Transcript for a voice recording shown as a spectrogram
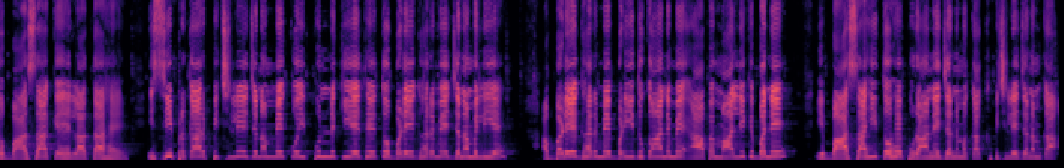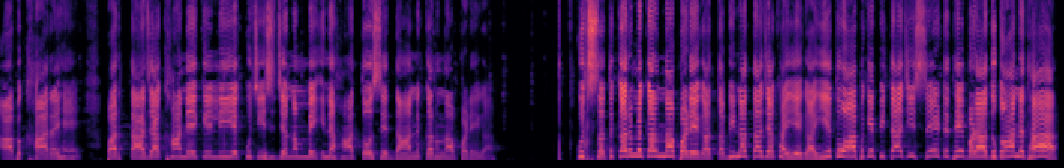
तो बासा कहलाता है। इसी प्रकार पिछले जन्म में कोई पुण्य किए थे तो बड़े घर में जन्म लिए। अब बड़े घर में, बड़ी दुकान में आप मालिक बने। ये बासा ही तो है पुराने जन्म का, पिछले जन्म का आप खा रहे हैं। पर ताज़ा खाने के लिए कुछ इस जन्म में इन हाथों से दान करना पड़ेगा। कुछ सत्कर्म करना पड़ेगा, तभी ना ताज़ा खाइएगा। ये तो आपके पिताजी सेठ थे, बड़ा दुकान था।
